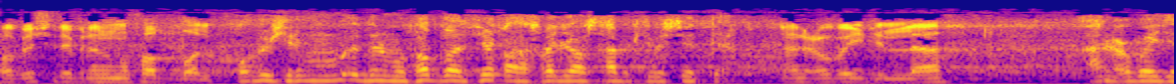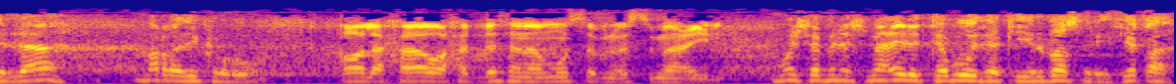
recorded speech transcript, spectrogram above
وبشر بن المفضل. وبشر بن المفضل ثقة أخرجه أصحاب كتب الستة. عن عبيد الله. عن عبيد الله مر ذكره. قال حا وحدثنا موسى بن إسماعيل. موسى بن إسماعيل التبوذكي البصري ثقة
